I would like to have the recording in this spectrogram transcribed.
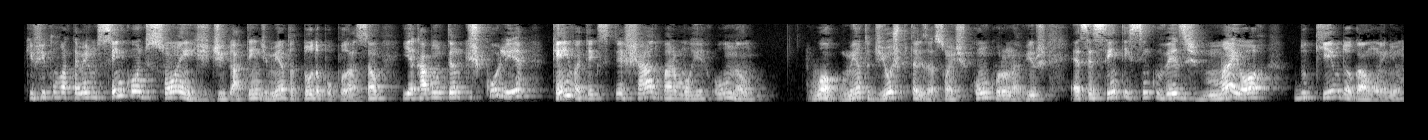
que ficam até mesmo sem condições de atendimento a toda a população e acabam tendo que escolher quem vai ter que ser deixado para morrer ou não o aumento de hospitalizações com o coronavírus é 65 vezes maior do que o do H1N1.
